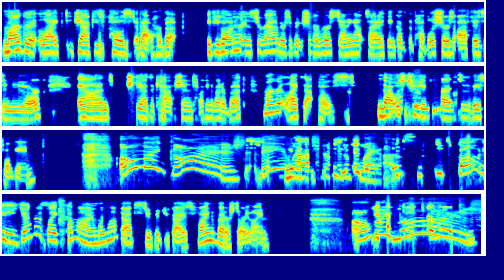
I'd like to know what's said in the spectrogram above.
Margaret liked Jackie's post about her book. If you go on her Instagram, there's a picture of her standing outside, I think, of the publisher's office in New York, and she has a caption talking about her book. Margaret liked that post. And that was two days prior to the baseball game. Oh my gosh. They yeah, like trying to play us. It's, it's phony. Yes, like come on, we're not that stupid, you guys. Find a better storyline. Oh my yeah, gosh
